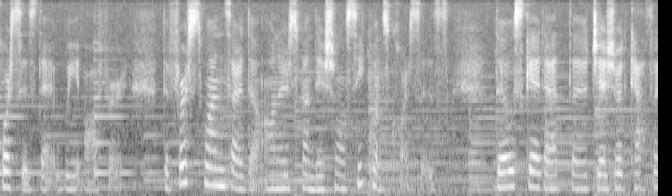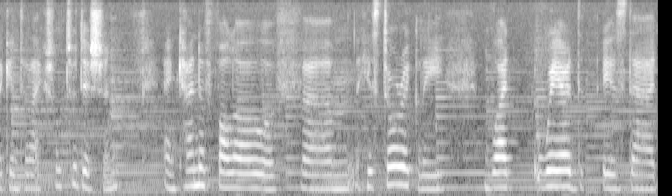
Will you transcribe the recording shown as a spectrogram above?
courses that we offer. The first ones are the Honors Foundational Sequence courses. Those get at the Jesuit Catholic intellectual tradition and kind of follow of um, historically what where is that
